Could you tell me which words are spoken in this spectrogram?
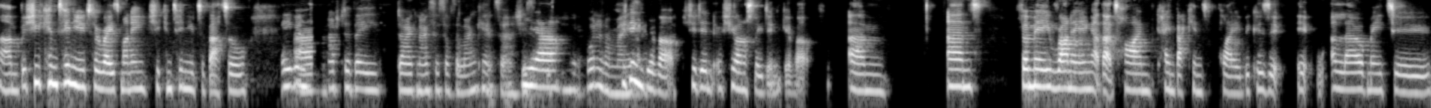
Um, but she continued to raise money. She continued to battle, even um, after the diagnosis of the lung cancer. She's, yeah, what an amazing. She didn't give up. She didn't. She honestly didn't give up. Um, and for me, running at that time came back into play because it it allowed me to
